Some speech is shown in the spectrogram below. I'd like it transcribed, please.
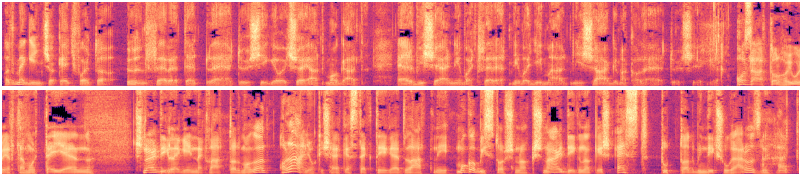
az megint csak egyfajta önszeretet lehetősége, vagy saját magát elviselni, vagy szeretni, vagy imádni ságnak a lehetősége. Azáltal, ha jól értem, hogy te ilyen Schneidig legénynek láttad magad, a lányok is elkezdtek téged látni magabiztosnak, Schneidignak, és ezt tudtad mindig sugározni? Hát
